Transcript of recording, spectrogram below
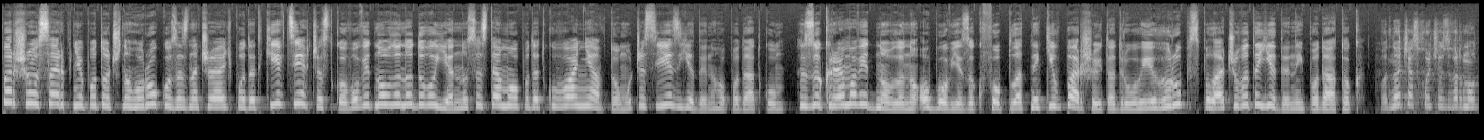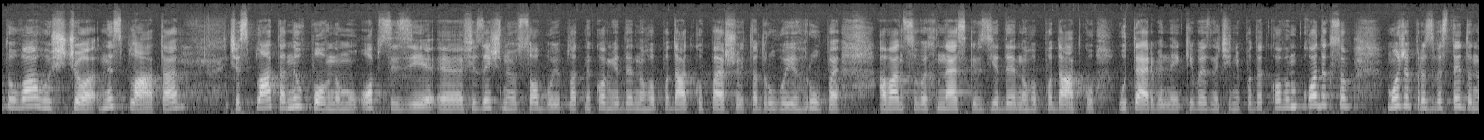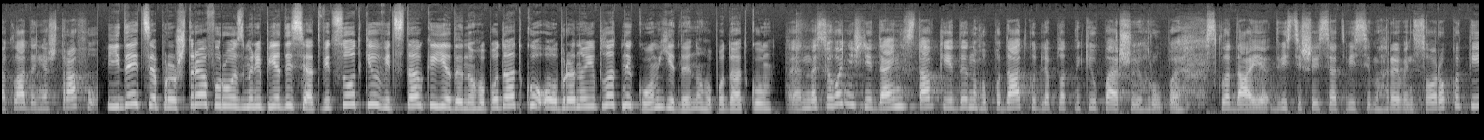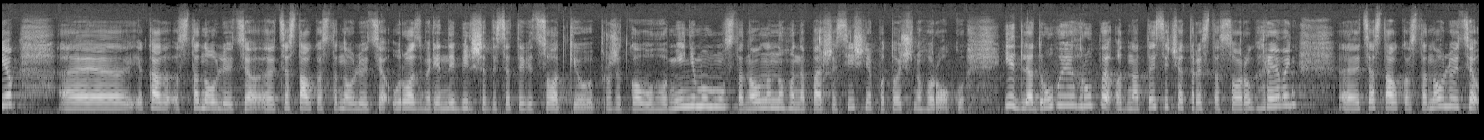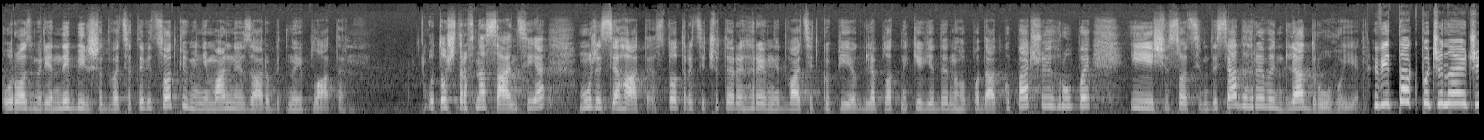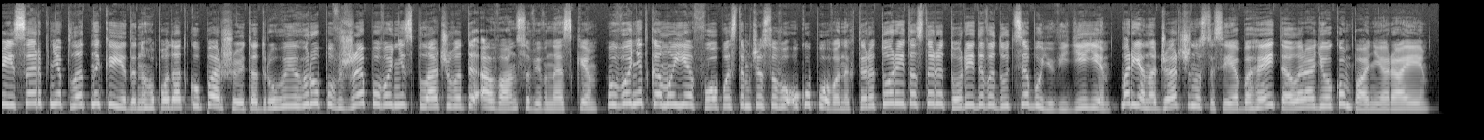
1 серпня поточного року зазначають податківці, частково відновлено довоєнну систему оподаткування, в тому числі з єдиного податку. Зокрема, відновлено обов'язок ФОП-платників першої та другої груп сплачувати єдиний податок. Водночас хочу звернути увагу, що несплата чи сплата не в повному обсязі е, фізичною особою платником єдиного податку першої та другої групи авансових внесків з єдиного податку у терміни, які визначені податковим кодексом, може призвести до накладення штрафу Йдеться про штраф у розмірі 50% від ставки єдиного податку, обраної платником єдиного податку. Е, На сьогоднішній день ставки єдиного податку для платників першої групи складає 268 гривень 40 копійок, е, яка встановлюється, е, ця ставка встановлюється у розмірі не більше 10% прожиткового мінімуму, встановленого на 1 січня поточного року. І для другої групи 1340 гривень. Е, Ця ставка встановлюється у розмірі не більше 20% мінімальної заробітної плати. Отож, штрафна санкція може сягати 134 гривні 20 копійок для платників єдиного податку першої групи і 670 гривень для другої. Відтак, починаючи із серпня, платники єдиного податку першої та другої групи вже повинні сплачувати авансові внески. Винятками є ФОПи з тимчасово окупованих територій та з територій, де ведуться бойові дії. Мар'яна Джерчин, Анастасія Бегей, телерадіокомпанія Раї.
